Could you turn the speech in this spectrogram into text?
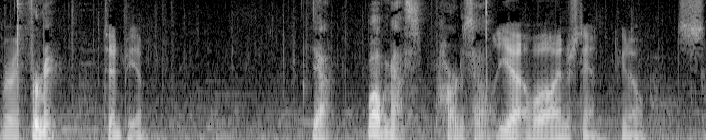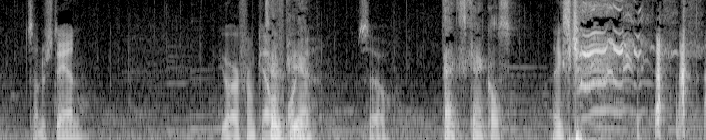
Right. for me. 10 p.m. Yeah. Well, math's hard as hell. Yeah, well, I understand. You know, it's, it's understand. You are from 10 California. So, Thanks, Cankles. Thanks.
